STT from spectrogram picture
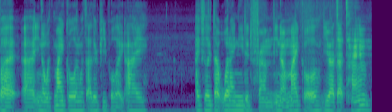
but uh, you know, with Michael and with other people, like I, I feel like that what I needed from you know Michael, you at that time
